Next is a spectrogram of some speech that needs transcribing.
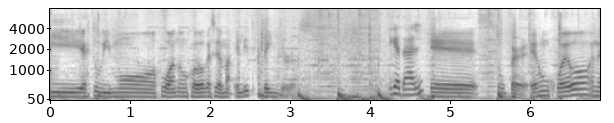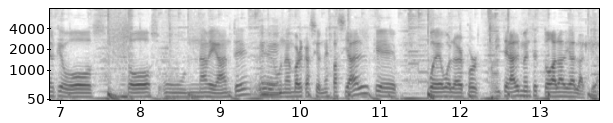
y estuvimos jugando un juego que se llama Elite Dangerous. ¿Y qué tal? Eh, súper. Es un juego en el que vos sos un navegante de Ujú. una embarcación espacial que puede volar por literalmente toda la Vía Láctea.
